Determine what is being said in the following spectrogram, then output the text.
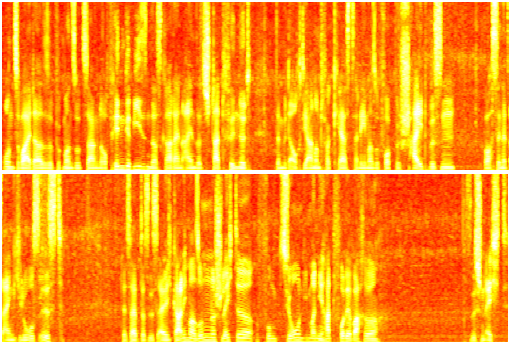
und so weiter. Also wird man sozusagen darauf hingewiesen, dass gerade ein Einsatz stattfindet, damit auch die anderen Verkehrsteilnehmer sofort Bescheid wissen, was denn jetzt eigentlich los ist. Deshalb, das ist eigentlich gar nicht mal so eine schlechte Funktion, die man hier hat vor der Wache. Das ist schon echt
